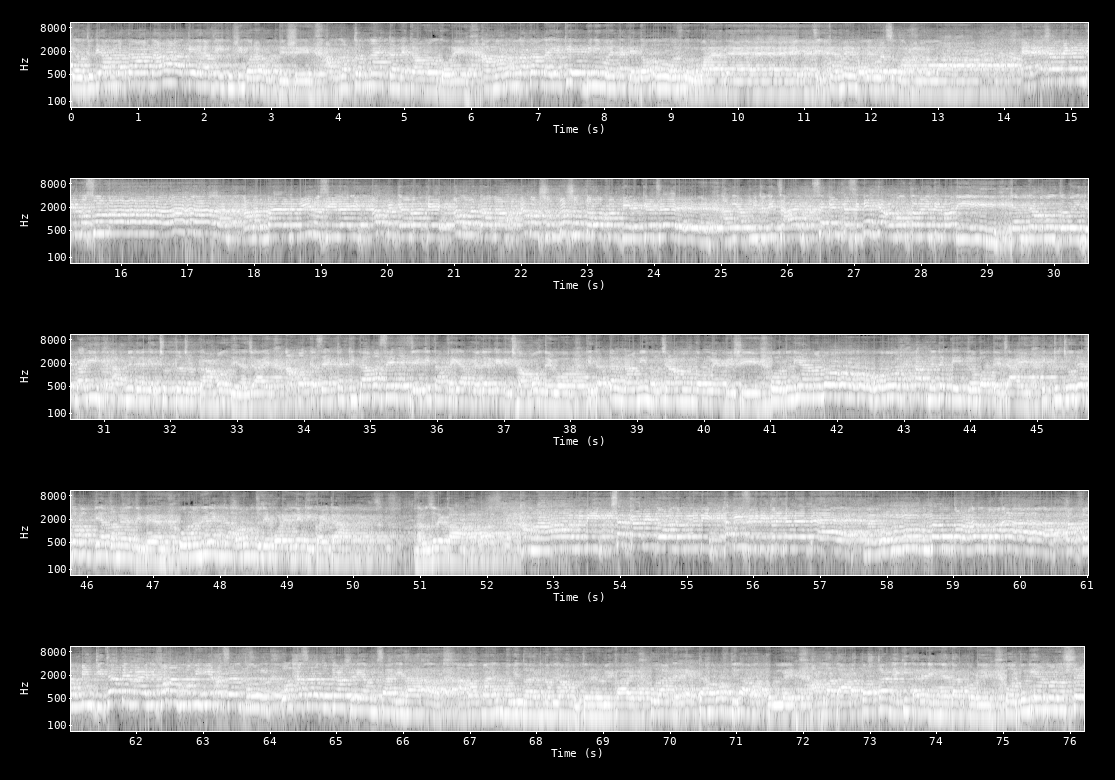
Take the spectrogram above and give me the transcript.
কেউ যদি আল্লাহ তাআলাকে রাজি খুশি করার উদ্দেশ্যে আল্লাহর জন্য একটা নেক আমল করে, আমার আল্লাহ তাআলা একে বিনিময়ে তাকে দশ গুণ বাড়ায় দেয়। চিৎকার মেরে বলেন না, সুবহানাল্লাহ। ছোট্ট ছোট্ট আমল দেয়া যায়। আমার কাছে একটা কিতাব আছে, যে কিতাব থেকে আপনাদেরকে কিছু আমল দেব। কিতাবটার নামই হচ্ছে আমল কম বেশি। ও দুনিয়ার মানুষ, আপনাদেরকে একটু বলতে চাই, একটু জোরে জবাব দেওয়া জানা দিবেন। কোরআনের একটা হরফ যদি পড়েন নাকি কয়টা? আরও জোরে কর আল্লাহ! আমার মায়ের নবী নবী, রহমতের নবী কয়, কোরআনের একটা হরফ করলে আল্লাহ নেকি তারে নিম্নে দান করে। ও দুনিয়ার মানুষে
